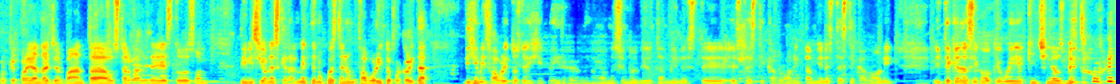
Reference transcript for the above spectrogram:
porque por ahí anda Gervanta, Oscar Valdés, todos son divisiones que realmente no puedes tener un favorito, porque ahorita dije mis favoritos, te dije, verga, no mames, se me olvidó también este, está este cabrón, y también está este cabrón, y, y te quedas así como que, güey, ¿a quién chingados meto, güey?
